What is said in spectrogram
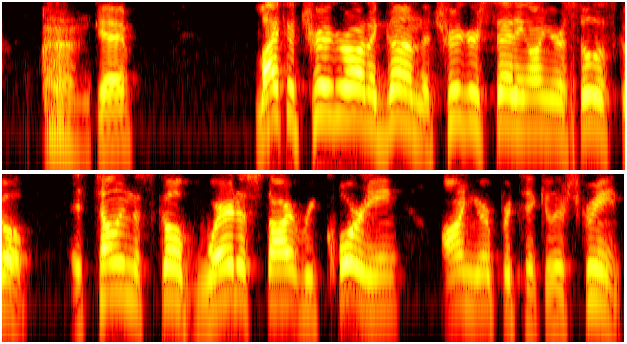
okay. Like a trigger on a gun, the trigger setting on your oscilloscope is telling the scope where to start recording on your particular screen.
